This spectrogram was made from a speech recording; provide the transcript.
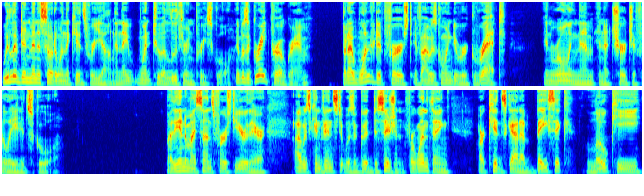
We lived in Minnesota when the kids were young, and they went to a Lutheran preschool. It was a great program, but I wondered at first if I was going to regret enrolling them in a church affiliated school. By the end of my son's first year there, I was convinced it was a good decision. For one thing, our kids got a basic, low key,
